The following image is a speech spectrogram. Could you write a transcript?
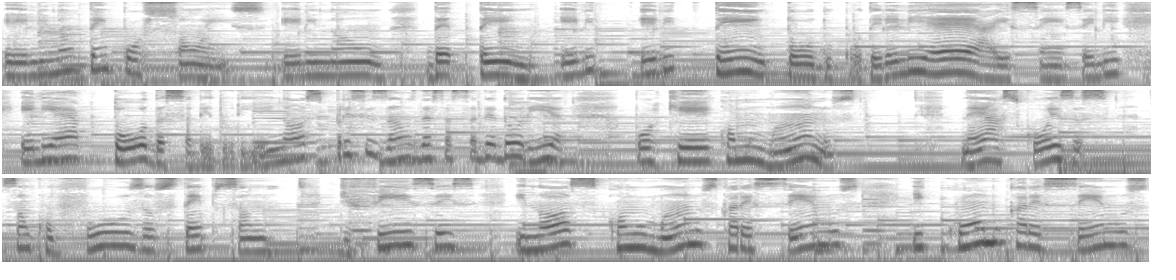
ele não tem porções, ele não detém, ele ele tem todo o poder, ele é a essência, ele, ele é a toda sabedoria. E nós precisamos dessa sabedoria, porque como humanos, né, as coisas são confusas, os tempos são difíceis e nós, como humanos, carecemos e como carecemos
